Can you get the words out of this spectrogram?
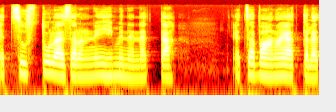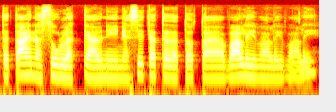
että susta tulee sellainen ihminen, että, että sä vaan ajattelet, että aina sulle käy niin ja sitä tätä tota ja vali, vali, vali.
